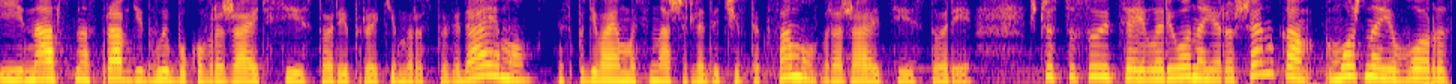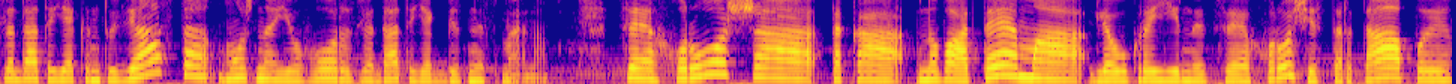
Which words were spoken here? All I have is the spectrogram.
І нас насправді глибоко вражають всі історії, про які ми розповідаємо. Сподіваємося, наших глядачів так само вражають ці історії. Що стосується Іларіона Ярошенка, можна його розглядати як ентузіаста, можна його розглядати як бізнесмена. Це хороша така нова тема для України, це хороші стартапи.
